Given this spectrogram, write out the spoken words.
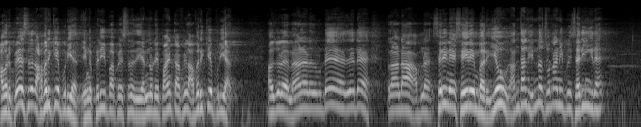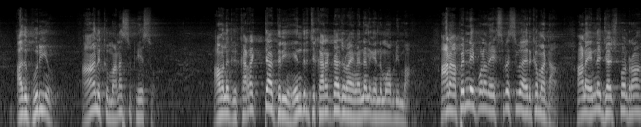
அவர் பேசுகிறது அவருக்கே புரியாது. எங்கள் பெரியப்பா பேசுகிறது என்னுடைய பாயிண்ட் ஆஃப் வியூ அவருக்கே புரியாது. அவர் சொல்ல மேலே எழுந்துட்டு விளாண்டா அப்படின்னா சரிண்ணே செய்கிறேன் பாரு. யோ அந்தாலும் என்ன சொன்னா நீ இப்படி சரிங்கிற? அது புரியும். ஆணுக்கு மனசு பேசும். அவனுக்கு கரெக்டாக தெரியும். எந்திரிச்சு கரெக்டாக சொல்லுவான் எங்கள் அண்ணனுக்கு என்னமோ அப்படிமா ஆனால் பெண்ணை போல அவன் எக்ஸ்பிரசிவாக இருக்க மாட்டான். ஆனால் என்ன ஜட்ஜ் பண்ணுறான்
